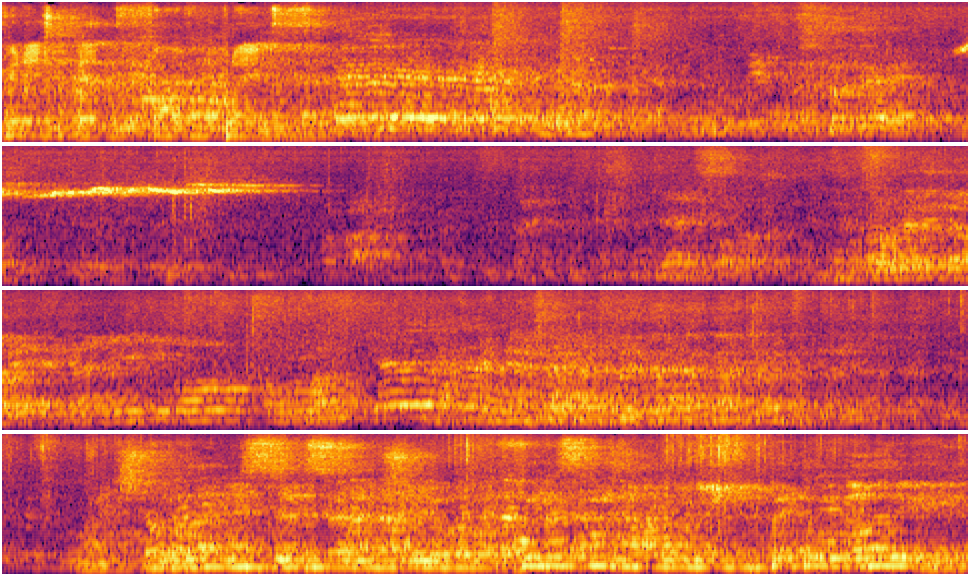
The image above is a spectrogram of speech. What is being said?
finished at fourth place. Na čtvrtém místě skončil finský závodník Petr Millery.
